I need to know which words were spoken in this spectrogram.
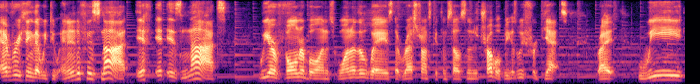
everything that we do. And if it's not, if it is not, we are vulnerable. And it's one of the ways that restaurants get themselves into trouble because we forget, right? We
